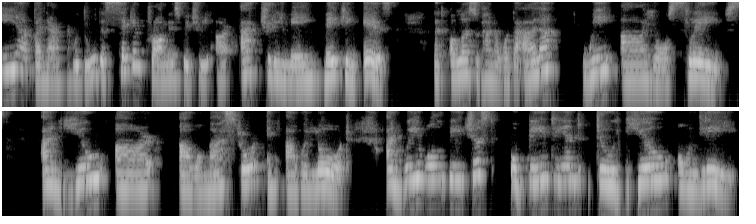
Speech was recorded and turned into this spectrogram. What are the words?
Iyaka na'budu, the second promise which we are actually making is that Allah subhanahu wa ta'ala, we are your slaves and you are our master and our Lord. And we will be just obedient to you only.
